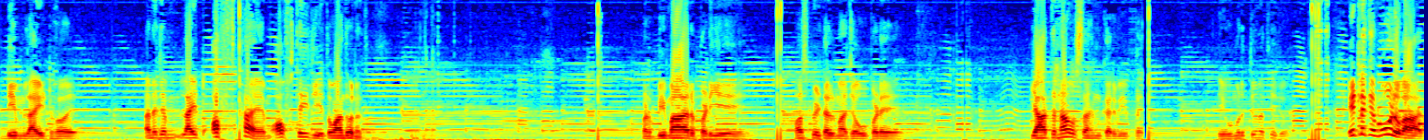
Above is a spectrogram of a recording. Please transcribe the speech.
ડીમ લાઇટ હોય અને જેમ લાઇટ ઓફ થાય, એમ ઓફ થઈ જઈએ તો વાંધો નથી. પણ બીમાર પડીએ, હોસ્પિટલમાં જવું પડે, યાતનાઓ સહન કરવી પડે, એવું મૃત્યુ નથી જોયું. એટલે કે મૂળ વાત,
